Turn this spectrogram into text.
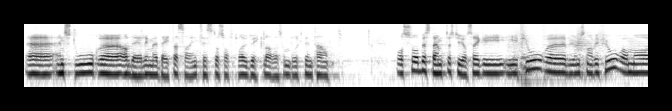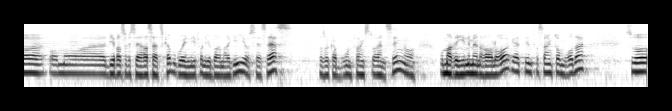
en stor avdeling med data scientists og softwareutviklere som brukte internt. Og så bestemte styret seg i, i fjor, eh, begynnelsen av i fjor om å, om å diversifisere selskapet, gå inn i fornybar energi og CCS, altså karbonfangst og rensing, og, og marine mineraler òg, et interessant område. Så,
